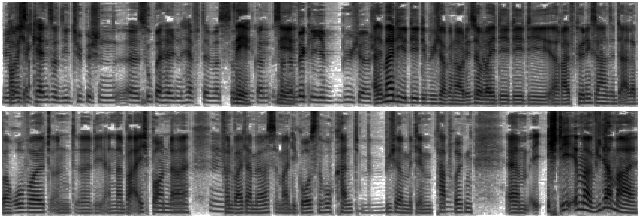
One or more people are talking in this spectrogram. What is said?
wie man sie kennt, so die typischen äh, Superheldenhefte, was so, Nee, ganz, nee. sondern wirkliche Bücher. also Schon. immer die, die, die Bücher, genau. Die, Genau. bei, die, die, die äh, Ralf König Sachen sind ja alle bei Rowold und äh, die anderen bei Eichborn da. Mhm. von Walter Mörs, immer die großen Hochkantbücher mit dem Papprücken. Ähm, ich- stehe immer wieder mal,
